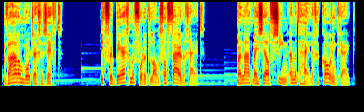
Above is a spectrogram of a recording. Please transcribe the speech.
Waarom wordt er gezegd: Ik verberg me voor het land van vuiligheid, maar laat mijzelf zien aan het heilige koninkrijk?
